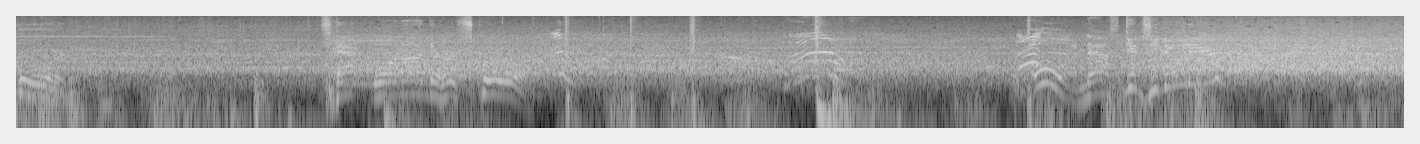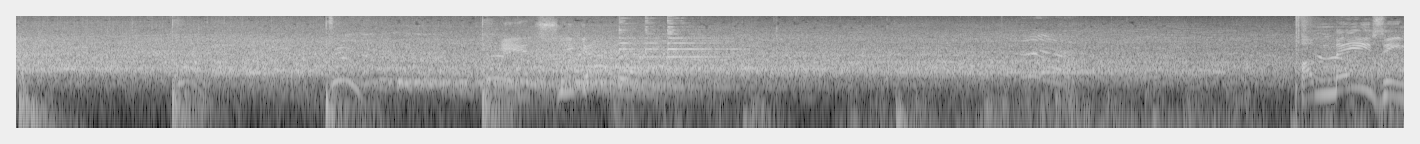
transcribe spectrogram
the board. Tap one onto her score. Oh, and now can she do it here? And she got. Amazing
